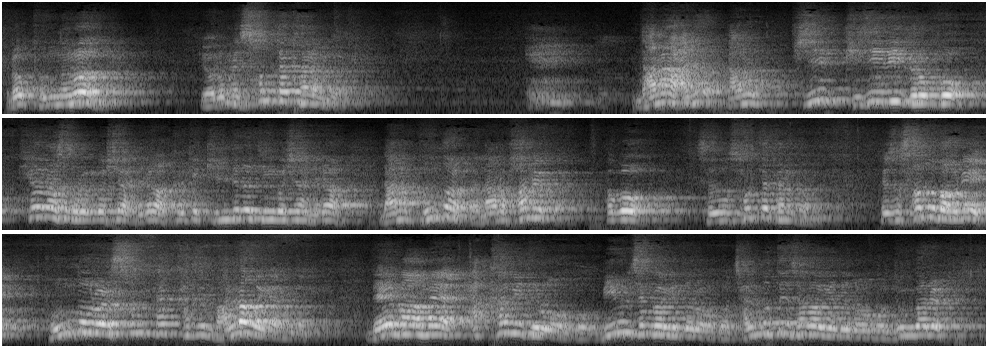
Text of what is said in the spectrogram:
그럼 분노는 여러분이 선택하는 거예요. 나는 아니야. 나는 기, 기질이 그렇고 태어나서 그런 것이 아니라 그렇게 길들여진 것이 아니라 나는 분노할 거야. 나는 화낼 거야. 하고 저도 선택하는 겁니다. 그래서 사도 바울이 분노를 선택하지 말라고 얘기하는 겁니다. 내 마음에 악함이 들어오고 미운 생각이 들어오고 잘못된 생각이 들어오고 누군가를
